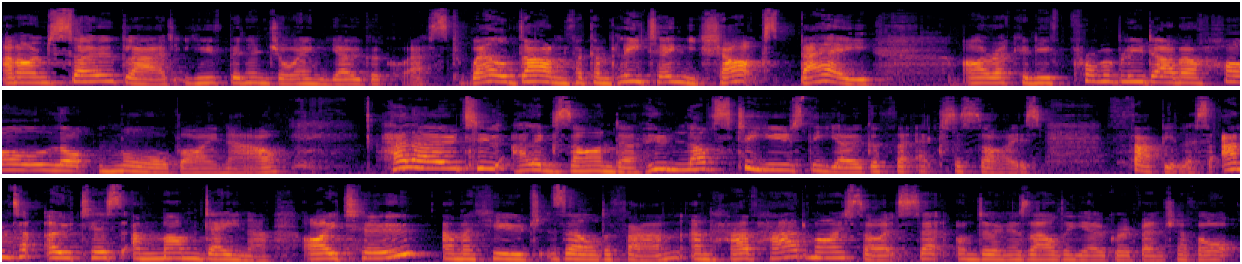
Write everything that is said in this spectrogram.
And I'm so glad you've been enjoying Yoga Quest. Well done for completing Shark's Bay. I reckon you've probably done a whole lot more by now. Hello to Alexander, who loves to use the yoga for exercise. Fabulous. And to Otis and Mum Dana. I too am a huge Zelda fan and have had my sights set on doing a Zelda yoga adventure for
